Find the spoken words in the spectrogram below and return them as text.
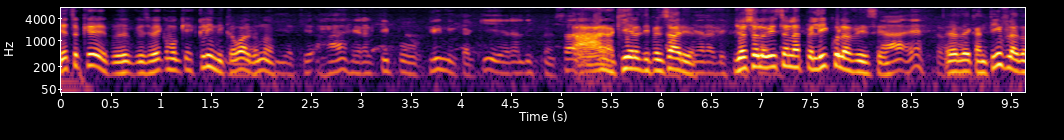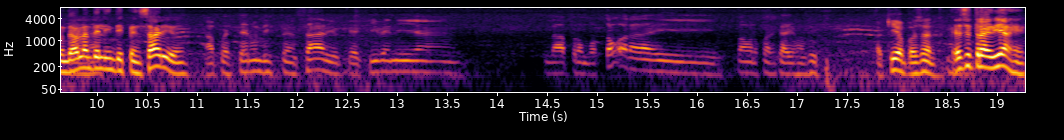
¿Y esto qué? Pues que se ve como que es clínica o algo, ¿no? Y aquí, ajá, era el tipo clínica aquí, era el dispensario. Ah, aquí era el dispensario. Era el Yo solo he visto en las películas, dice. Ah, esto. El de Cantinflas, donde hablan Ajá. del indispensario. Ah, pues este era un dispensario que aquí venían la promotora y vámonos para el callejoncito. Aquí va a pasar. Ese trae viaje.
